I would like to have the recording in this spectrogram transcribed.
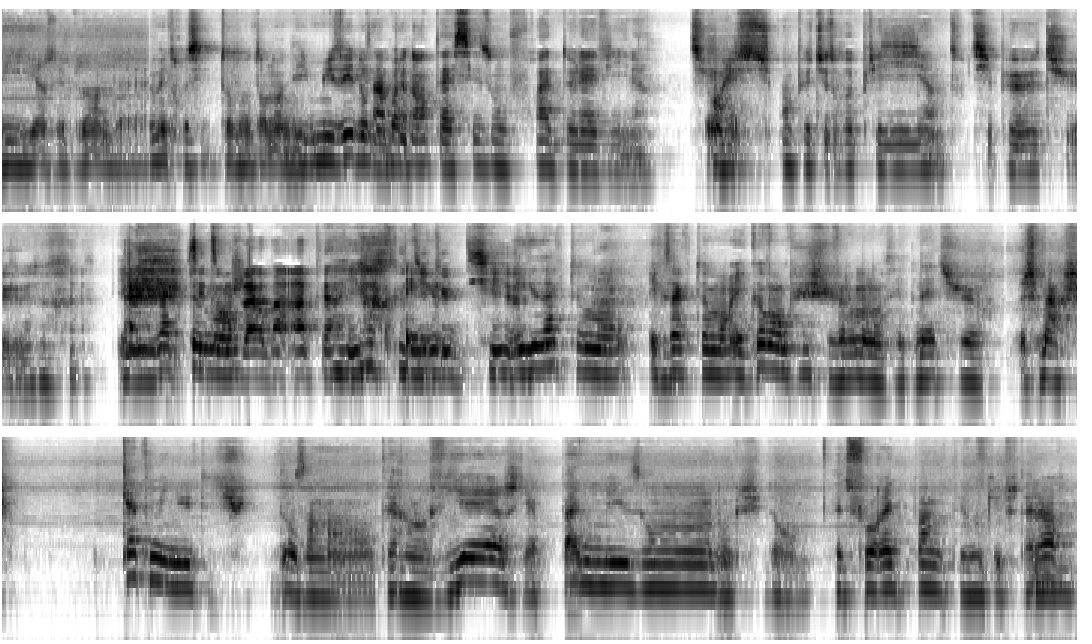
lire, j'ai besoin de mettre aussi de temps en temps dans des musées. Donc un peu dans ta saison froide de la vie, là. Tu, Un peu, tu te replies un tout petit peu. Tu... C'est ton jardin intérieur que tu cultives. Exactement, exactement. Et comme en plus je suis vraiment dans cette nature, je marche 4 minutes, je suis dans un terrain vierge, il n'y a pas de maison, donc je suis dans cette forêt de pins que tu évoquais tout à l'heure. Mhm.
